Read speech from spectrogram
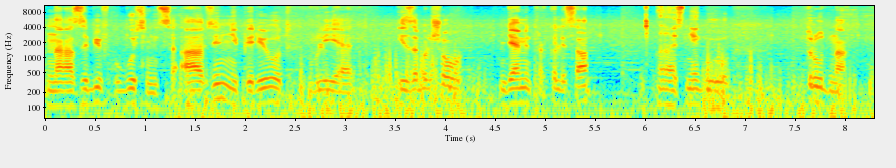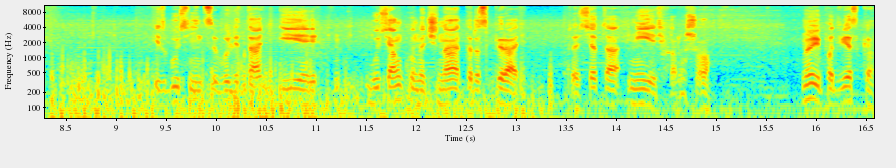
на забивку гусеницы, а в зимний период влияет. Из-за большого диаметра колеса э, снегу трудно из гусеницы вылетать и гусянку начинает распирать. То есть это не есть хорошо. Ну и подвеска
